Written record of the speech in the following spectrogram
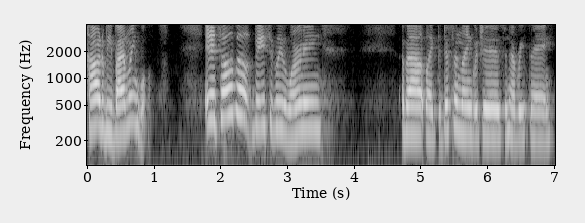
how to be bilingual. And it's all about basically learning about like the different languages and everything.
